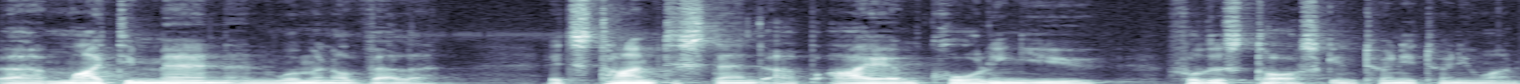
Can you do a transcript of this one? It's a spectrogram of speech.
uh, mighty men and women of valor, it's time to stand up. I am calling you for this task in 2021.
